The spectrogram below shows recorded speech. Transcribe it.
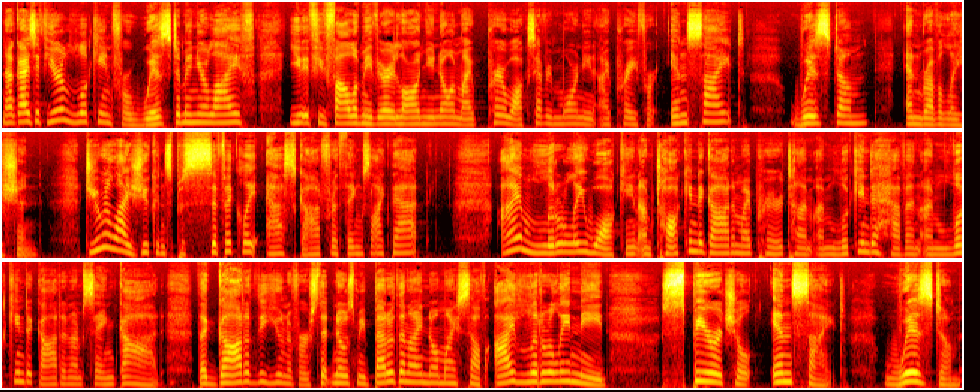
Now, guys, if you're looking for wisdom in your life, you, if you follow me very long, you know in my prayer walks every morning, I pray for insight, wisdom, and revelation. Do you realize you can specifically ask God for things like that? I am literally walking, I'm talking to God in my prayer time. I'm looking to heaven. I'm looking to God and I'm saying, God, the God of the universe that knows me better than I know myself, I literally need spiritual insight, wisdom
